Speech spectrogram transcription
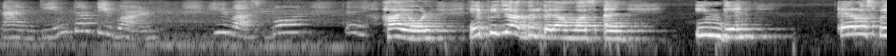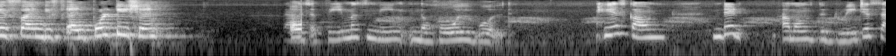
1931. He was born Hi all, APJ Abdul Kalam was an Indian aerospace scientist and politician. is a famous name in the whole world. He is counted amongst the greatest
